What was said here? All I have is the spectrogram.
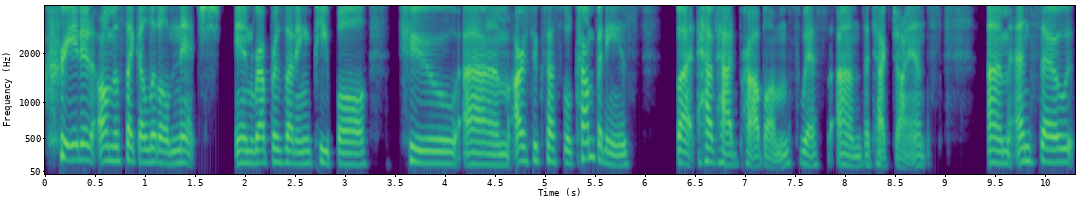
created almost like a little niche in representing people who um, are successful companies but have had problems with um, the tech giants. Um, and so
